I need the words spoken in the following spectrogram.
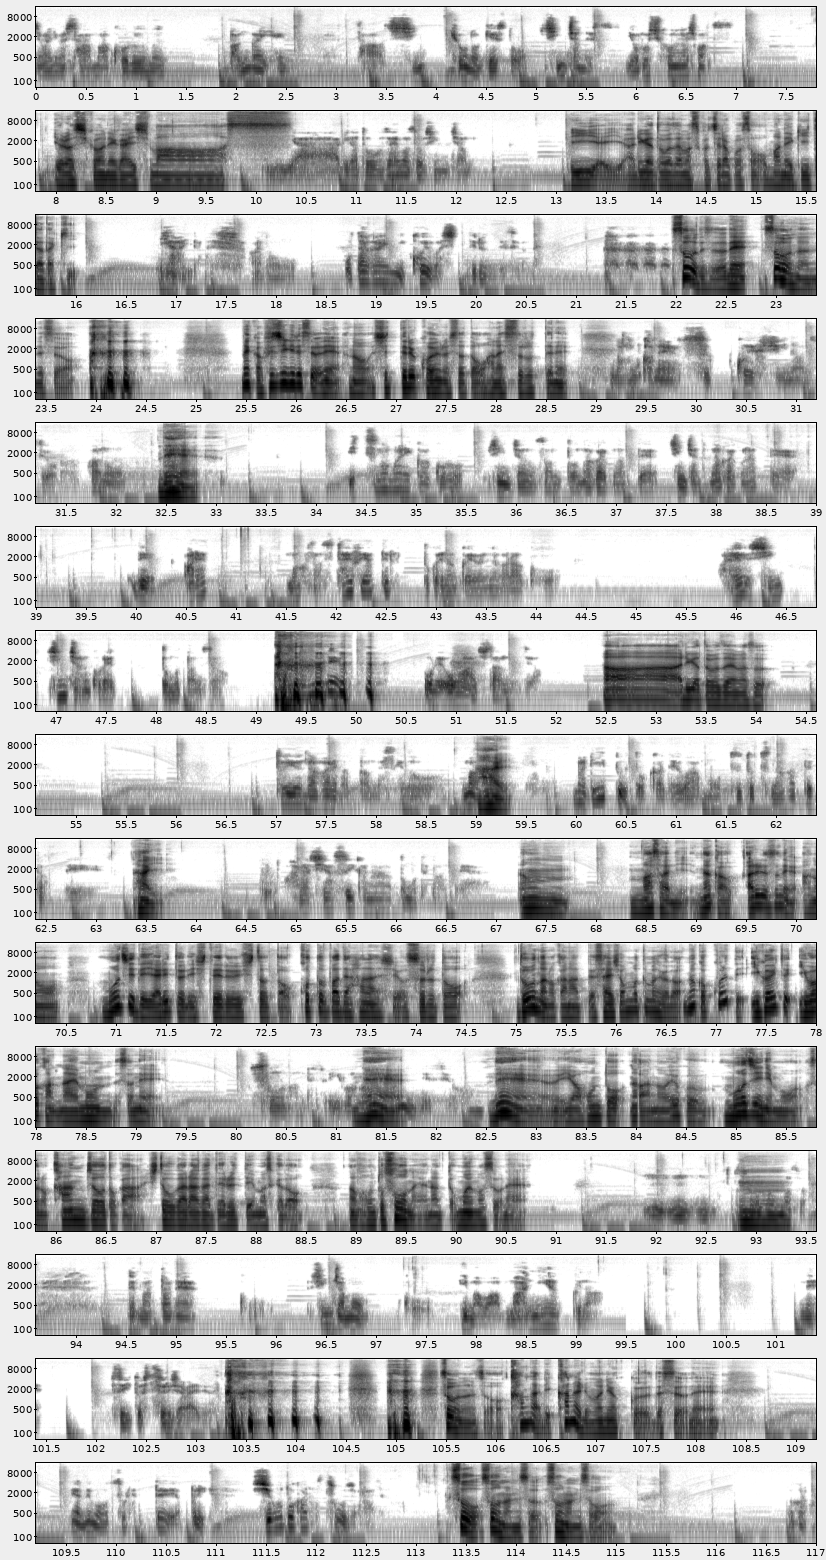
始まりました。マコルーム番外編。さあ、しん今日のゲスト、しんちゃんです。よろしくお願いします。よろしくお願いしますい。やー、ありがとうございますよ、しんちゃん。いえいえ、ありがとうございます。こちらこそお招きいただき。いやいや、あの、お互いに声は知ってるんですよね。そうですよね。そうなんですよ。なんか不思議ですよね。あの、知ってる声の人とお話しするってね。なんかね、すっごい不思議なんですよ。あの、ねいつの間にかこう、しんちゃんさんと仲良くなって、しんちゃんと仲良くなって、で、あれ？マコさんスタイフやってる？とかなんか言われながら、こう、あれ？しん、しんちゃんこれ？と思ったんですよ。で、俺オファーしたんですよ。え。あー、ありがとうございます。という流れだったんですけど、まあ、はい。まあ、リープとかではもうずっと繋がってたんで、はい。こう話しやすいかなと思ってたんで、うん。まさに。なんか、あれですね。あの、文字でやり取りしてる人と言葉で話をするとどうなのかなって最初思ってましたけど、なんかこれって意外と違和感ないもんですよね。そうなんですよ。違和感ないんで。ねえ、いや、本当なんかあの、よく文字にもその感情とか人柄が出るって言いますけど、なんか本当そうなんやなって思いますよね。うんうんうん。そう思いますよ。で、またね、こう、しんちゃんも、こう、今はマニアックな、ね、ツイートするじゃないですか。そうなんですよ。かなり、かなりマニアックですよね。いや、でも、それって、やっぱり、仕事からそうじゃないですそう、そうなんですよ。そうなんですよ。か。だから、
